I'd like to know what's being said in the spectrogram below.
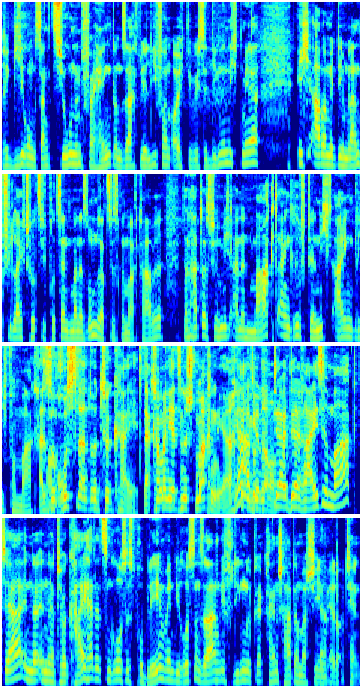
Regierung Sanktionen verhängt und sagt, wir liefern euch gewisse Dinge nicht mehr, ich aber mit dem Land vielleicht 40 Prozent meines Umsatzes gemacht habe, dann hat das für mich einen Markteingriff, der nicht eigentlich vom Markt also kommt. Also Russland und Türkei, da kann man jetzt nichts machen, ja? Ja, also genau. der, der Reisemarkt ja, in, der, in der Türkei hat jetzt ein großes Problem, wenn die Russen sagen, wir fliegen mit keinen Chartermaschinen ja. mehr dorthin.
